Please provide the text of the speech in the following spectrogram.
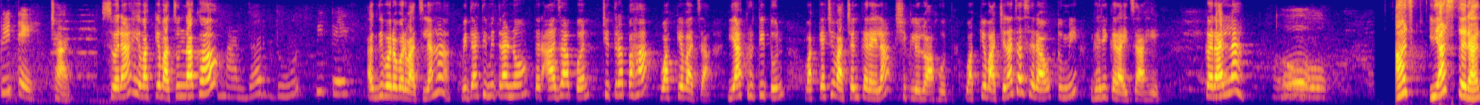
पिते. छान. स्वरा हे वाक्य वाचून दाखव. मांजर दूध पिते. अगदी बरोबर वाचलं हा. विद्यार्थी मित्रांनो तर आज आपण चित्र पहा वाक्य वाचा. या कृतीतून वाक्याचे वाचन करायला शिकलेलो आहोत. वाक्य वाचनाचा सराव तुम्ही घरी करायचा आहे. कराल ना? हो. आज या स्तरात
